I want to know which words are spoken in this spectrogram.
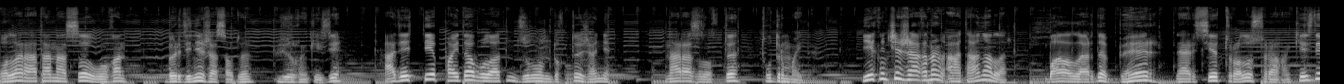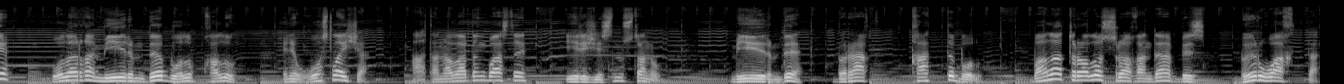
Олар ата анасы оған бірдене жасауды бұйырған кезде әдетте пайда болатын зұлымдықты және наразылықты тудырмайды. Екінші жағынан ата аналар балаларды бір нәрсе туралы сұраған кезде оларға мейірімді болып қалу және осылайша ата аналардың басты ережесін ұстану мейірімді бірақ қатты болу. Бала туралы сұрағанда біз бір уақытта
